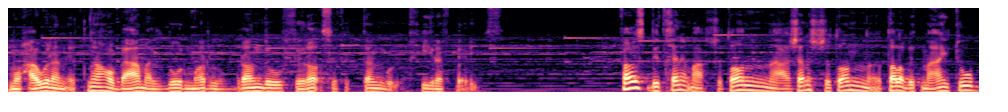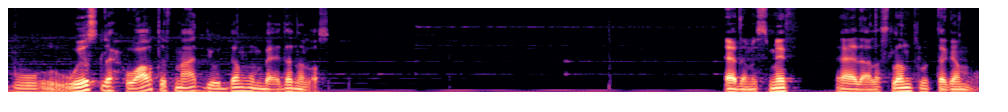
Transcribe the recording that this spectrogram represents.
محاولا إقناعه بعمل دور مارلون براندو في رقصة التانجو الأخيرة في باريس. فاوست بيتخانق مع الشيطان عشان الشيطان طلبت معاه يتوب ويصلح وعاطف معدي قدامهم بعيدان القصب آدم سميث قاعد على سيلانترو التجمع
